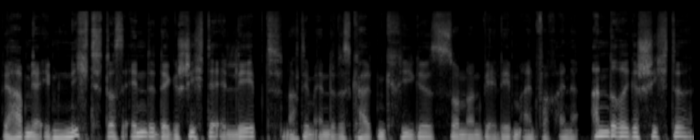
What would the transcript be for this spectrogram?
Wir haben ja eben nicht das Ende der Geschichte erlebt nach dem Ende des Kalten Krieges, sondern wir erleben einfach eine andere Geschichte.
